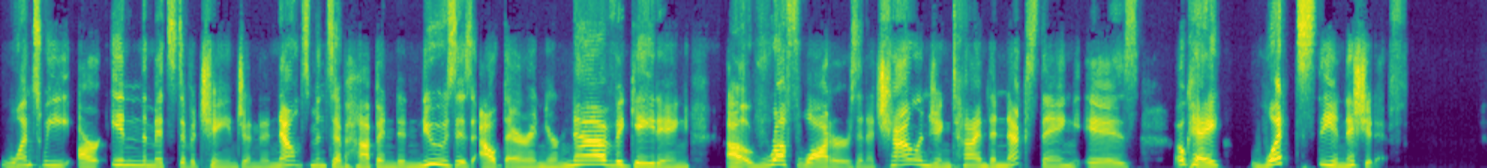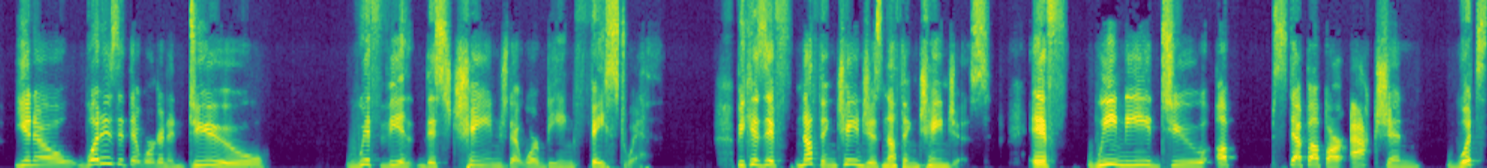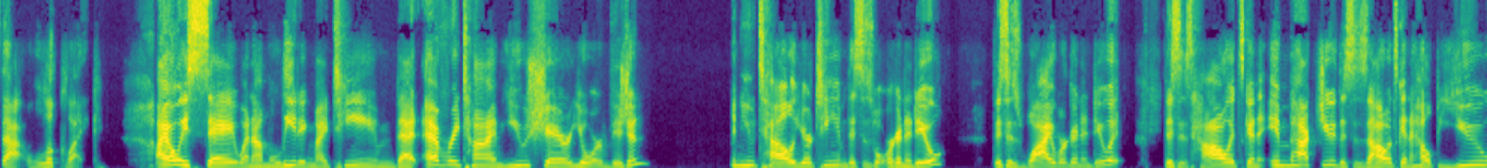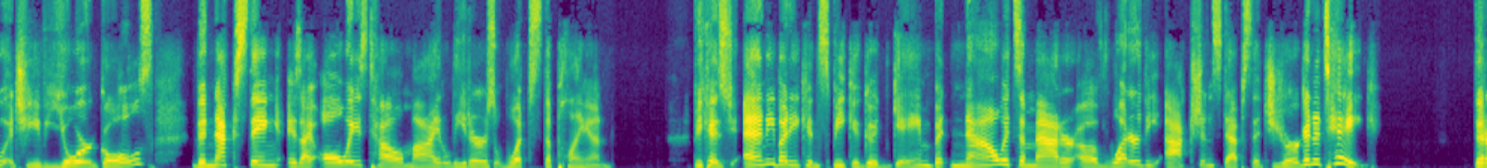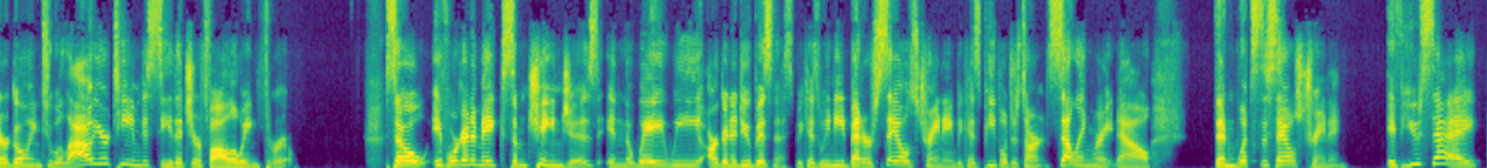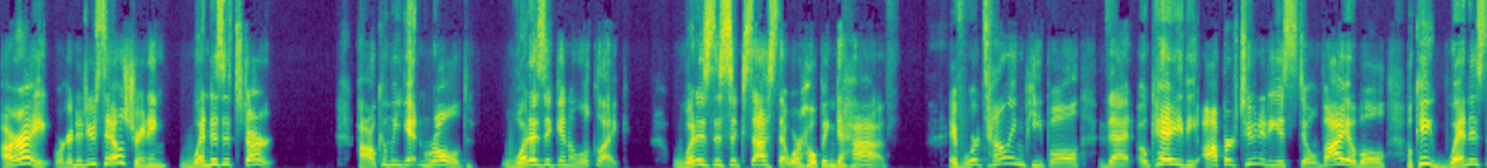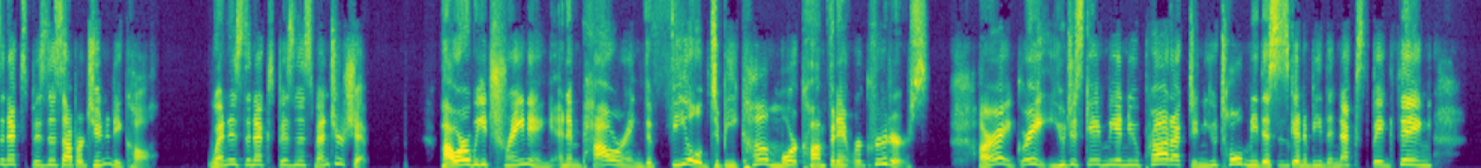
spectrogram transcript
once we are in the midst of a change and announcements have happened and news is out there and you're navigating uh, rough waters and a challenging time, the next thing is okay, what's the initiative? You know, what is it that we're going to do with the this change that we're being faced with? Because if nothing changes, nothing changes. If we need to up step up our action What's that look like? I always say when I'm leading my team that every time you share your vision and you tell your team, this is what we're going to do, this is why we're going to do it, this is how it's going to impact you, this is how it's going to help you achieve your goals. The next thing is I always tell my leaders, what's the plan? Because anybody can speak a good game, but now it's a matter of what are the action steps that you're going to take that are going to allow your team to see that you're following through. So, if we're going to make some changes in the way we are going to do business because we need better sales training because people just aren't selling right now, then what's the sales training? If you say, All right, we're going to do sales training, when does it start? How can we get enrolled? What is it going to look like? What is the success that we're hoping to have? If we're telling people that, okay, the opportunity is still viable, okay, when is the next business opportunity call? When is the next business mentorship? How are we training and empowering the field to become more confident recruiters? All right, great. You just gave me a new product and you told me this is going to be the next big thing.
